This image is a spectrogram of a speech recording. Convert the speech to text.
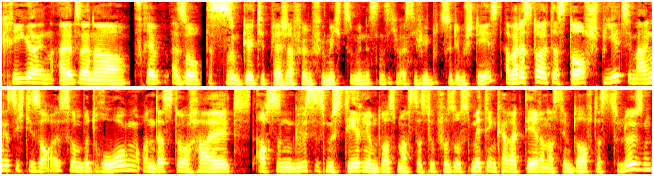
Krieger in all seiner, Fre also das ist so ein Guilty Pleasure Film für mich zumindest. Ich weiß nicht, wie du zu dem stehst. Aber dass du halt das Dorf spielst im Angesicht dieser äußeren Bedrohung und dass du halt auch so ein gewisses Mysterium draus machst, dass du versuchst mit den Charakteren aus dem Dorf das zu lösen.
